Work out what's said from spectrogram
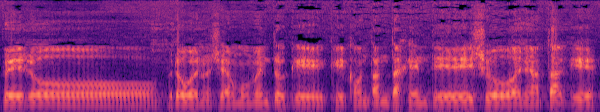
pero, pero bueno, llega un momento que, con tanta gente de ellos en ataque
